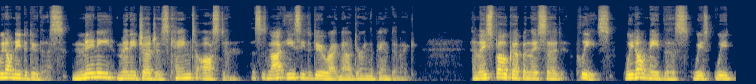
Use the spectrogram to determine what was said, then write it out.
we don't need to do this. Many, many judges came to Austin. This is not easy to do right now during the pandemic. And they spoke up and they said, please, we don't need this. We, we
